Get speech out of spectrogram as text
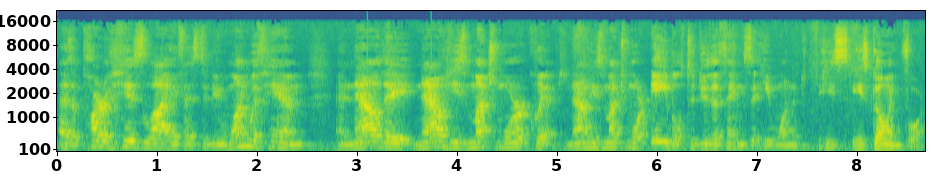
as a part of his life as to be one with him and now they now he's much more equipped now he's much more able to do the things that he wanted he's he's going for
